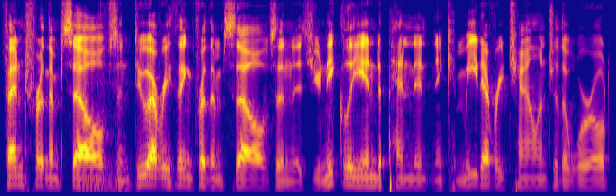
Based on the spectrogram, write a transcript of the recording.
fend for themselves and mm-hmm. do everything for themselves and is uniquely independent and can meet every challenge of the world.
